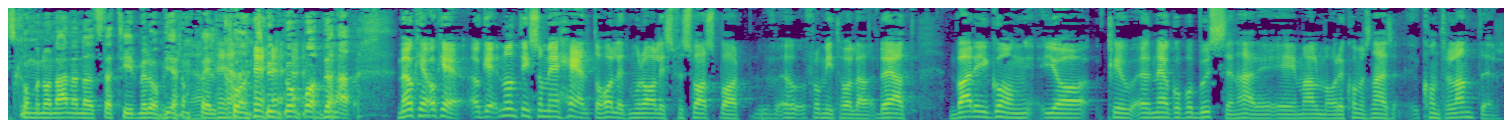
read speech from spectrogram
Så kommer någon annan ödsla tid med dem genom fel Ja. kontonummer där. Men okej, okej, okej. Någonting som är helt och hållet moraliskt försvarsbart eh, från mitt håll där, det är att varje gång jag eh, när jag går på bussen här i, i Malmö och det kommer såna här kontrollanter.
